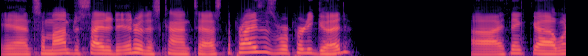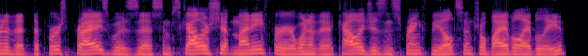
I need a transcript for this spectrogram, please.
And so mom decided to enter this contest. The prizes were pretty good. Uh, I think uh, one of the, the first prize was uh, some scholarship money for one of the colleges in Springfield, Central Bible, I believe.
